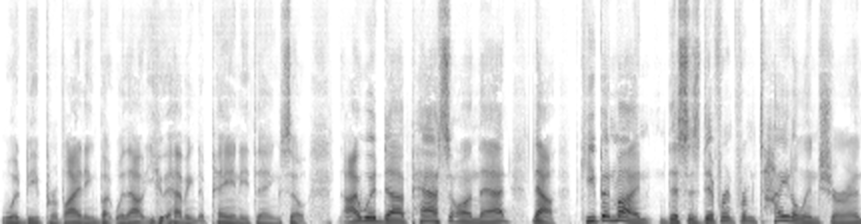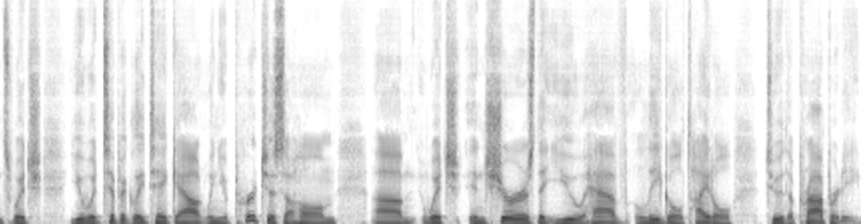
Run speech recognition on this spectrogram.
would be providing, but without you having to pay anything. So I would uh, pass on that. Now, keep in mind, this is different from title insurance, which you would typically take out when you purchase a home, um, which ensures that you have legal title to the property.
